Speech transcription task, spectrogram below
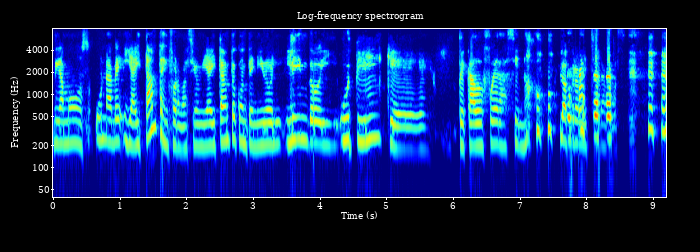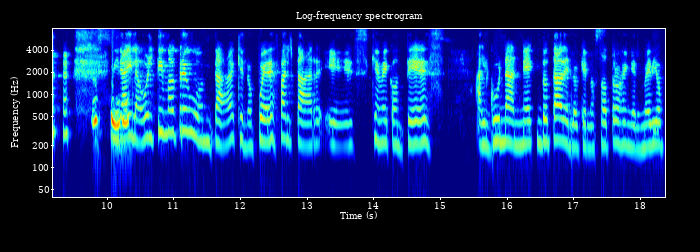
digamos, una vez, y hay tanta información y hay tanto contenido lindo y útil que pecado fuera si no lo aprovecháramos. Mira, y la última pregunta que no puede faltar es que me contés alguna anécdota de lo que nosotros en el medio,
